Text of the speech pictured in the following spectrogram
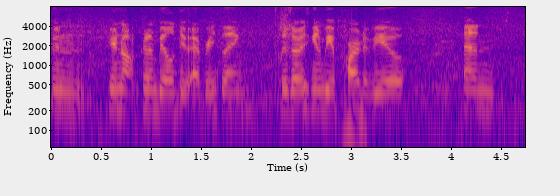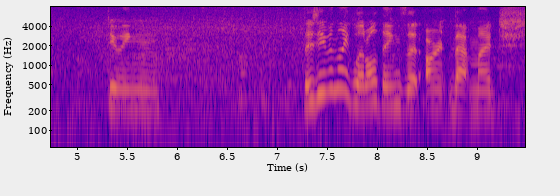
And you're not gonna be able to do everything. There's always gonna be a part of you. And doing there's even like little things that aren't that much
